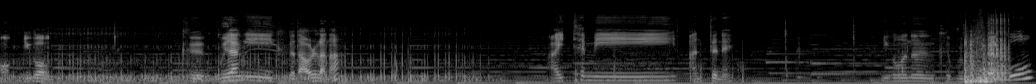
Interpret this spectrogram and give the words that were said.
어 이거 그 고양이 그거 나올라나? 아이템이 안 뜨네. 이거는 그 물고기고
